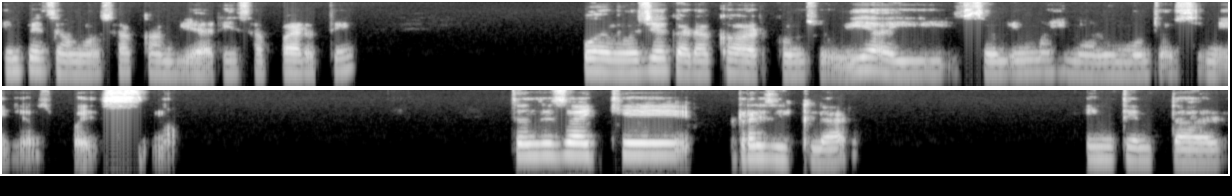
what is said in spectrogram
empezamos a cambiar esa parte podemos llegar a acabar con su vida y solo imaginar un montón sin ellos, pues no. Entonces hay que reciclar, intentar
